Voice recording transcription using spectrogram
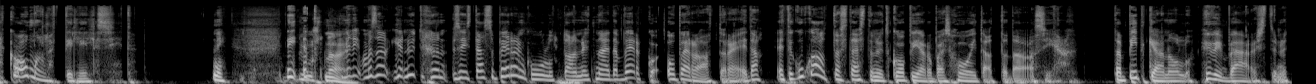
ehkä omalle tilille siitä. Niin. niin Just näin. Mä, mä sanon, ja nythän siis tässä peräänkuuluttaa nyt näitä verkko-operaattoreita, että kuka ottaisi tästä nyt kopia ja hoitaa tätä asiaa. Tämä on pitkään ollut hyvin vääristynyt.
